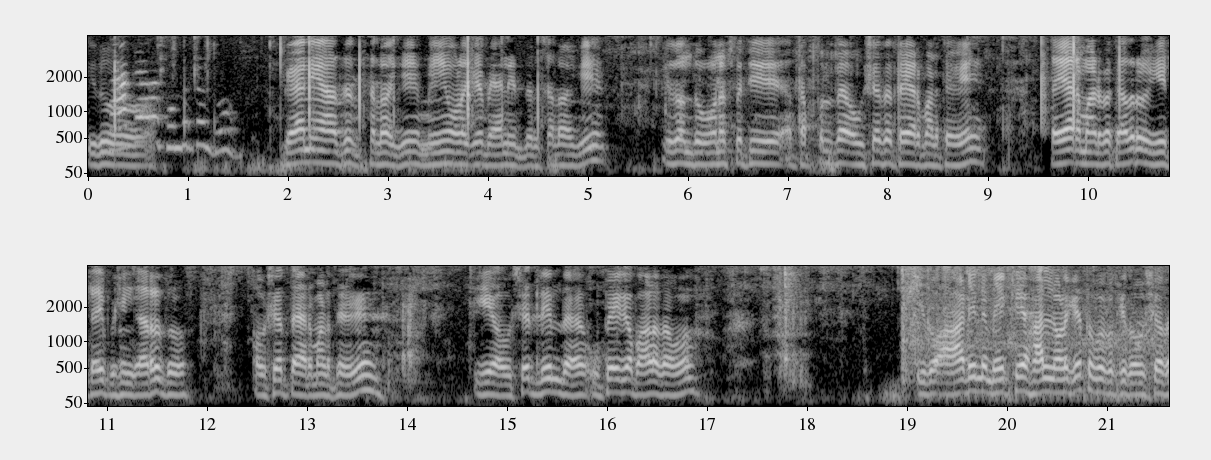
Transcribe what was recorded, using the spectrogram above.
ಇದು ಬ್ಯಾನಿ ಆದ ಸಲುವಾಗಿ, ಮೇ ಒಳಗೆ ಬ್ಯಾನಿ ಇದ್ದರ ಸಲುವಾಗಿ ಇದೊಂದು ವನಸ್ಪತಿ ತಪ್ಪಲದ ಔಷಧ ತಯಾರು ಮಾಡ್ತೇವೆ. ತಯಾರು ಮಾಡಬೇಕಾದ್ರೂ ಈ ಟೈಪ್ ಹಿಂಗೆ ಅರದು ಔಷಧ ತಯಾರು ಮಾಡ್ತೇವೆ. ಈ ಔಷಧದಿಂದ ಉಪಯೋಗ ಭಾಳ ಅದಾವೆ. ಇದು ಆಡಿನ ಮೇಕೆ ಹಾಲಿನೊಳಗೆ ತೊಗೋಬೇಕು ಇದು ಔಷಧ.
